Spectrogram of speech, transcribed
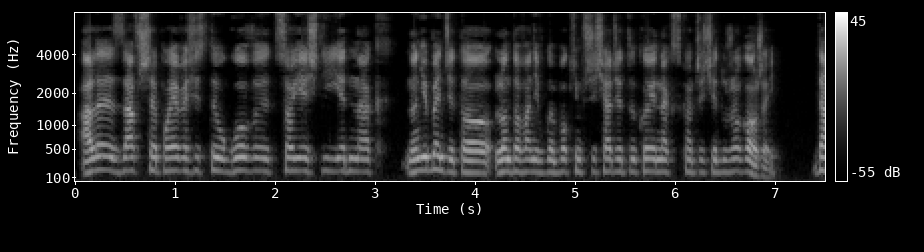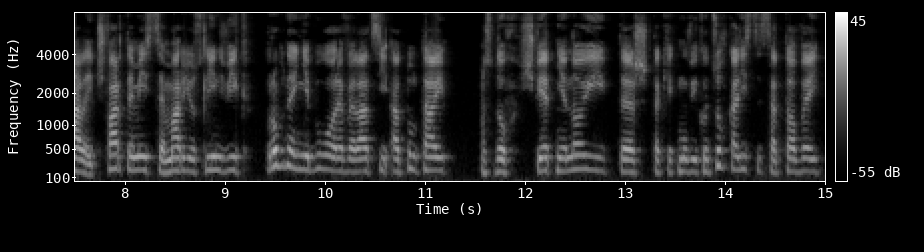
ale zawsze pojawia się z tyłu głowy, co jeśli jednak, no nie będzie to lądowanie w głębokim przysiadzie, tylko jednak skończy się dużo gorzej. Dalej, czwarte miejsce Mariusz Lindwik. Próbnej nie było rewelacji, a tutaj znów świetnie. No i też, tak jak mówi, końcówka listy startowej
